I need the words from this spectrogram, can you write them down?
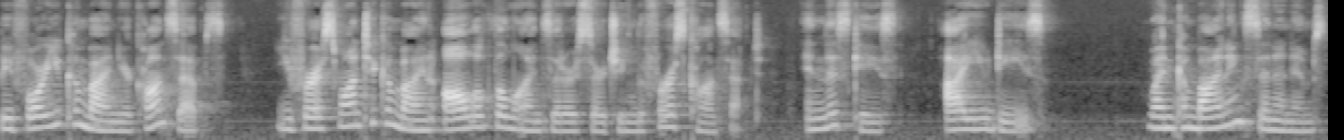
Before you combine your concepts, you first want to combine all of the lines that are searching the first concept, in this case, IUDs. When combining synonyms,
